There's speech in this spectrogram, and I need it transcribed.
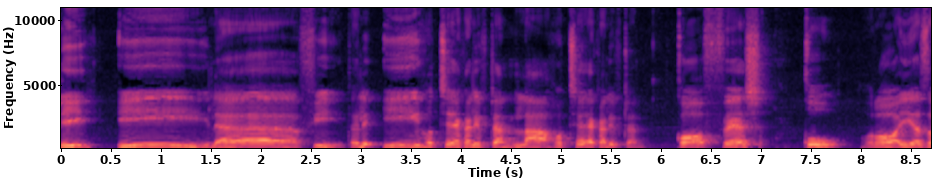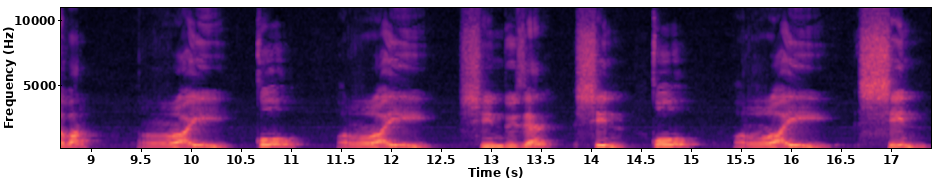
লি ই, লা, ফি। তাহলে ই হচ্ছে একালিফটান, লা হচ্ছে একালিফটান। কফ ফেশ কো র জবর রই কো রই শিন দুইজের শিন। কো রই শিন।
